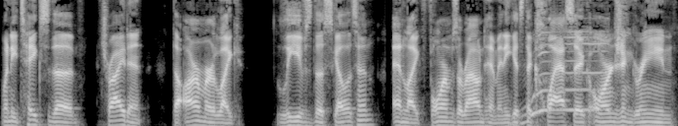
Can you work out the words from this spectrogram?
when he takes the trident, the armor like leaves the skeleton and like forms around him. And he gets the classic orange and green.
